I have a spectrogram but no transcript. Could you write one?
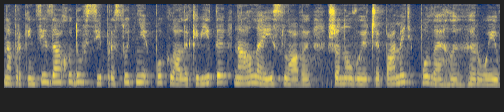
Наприкінці заходу всі присутні поклали квіти на алеї слави, вшановуючи пам'ять полеглих героїв.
